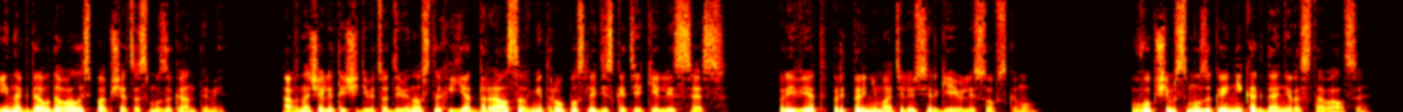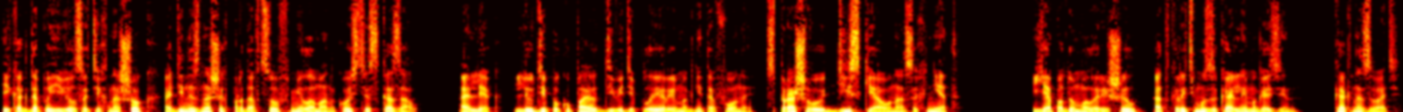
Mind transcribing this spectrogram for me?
Иногда удавалось пообщаться с музыкантами. А в начале 1990-х я дрался в метро после дискотеки Лисес. Привет предпринимателю Сергею Лисовскому. В общем, с музыкой никогда не расставался. И когда появился техношок, один из наших продавцов, меломан Костя, сказал, «Олег, люди покупают DVD-плееры и магнитофоны, спрашивают диски, а у нас их нет». Я подумал и решил открыть музыкальный магазин. Как назвать?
